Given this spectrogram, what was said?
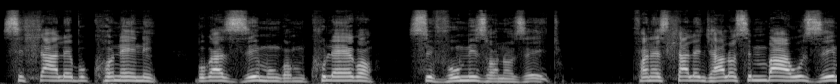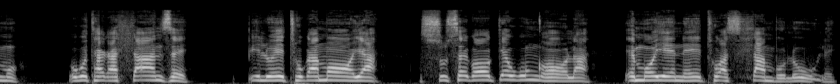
sihlale bukhoneni bukazimu ngomkhuleko sivuma izono zethu. Kufanele sihlale njalo simbawa uzimu ukuthi akahlanze impilo yethu kamoya suse konke ukungqola emoyeni ethu asihlambulule.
